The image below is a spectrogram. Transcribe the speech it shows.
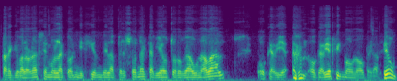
para que valorásemos la cognición de la persona que había otorgado un aval o que había o que había firmado una operación,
